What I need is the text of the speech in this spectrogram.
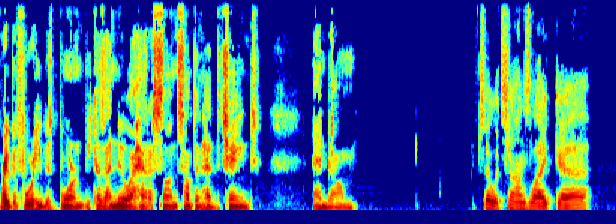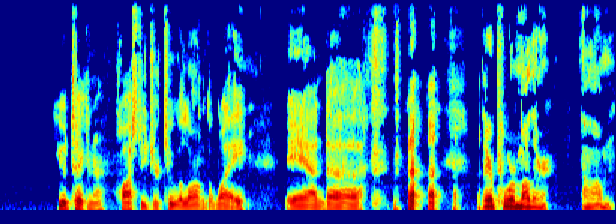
right before he was born, because I knew I had a son. Something had to change, and um, So it sounds like uh, you had taken a hostage or two along the way, and uh, their poor mother. Um,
